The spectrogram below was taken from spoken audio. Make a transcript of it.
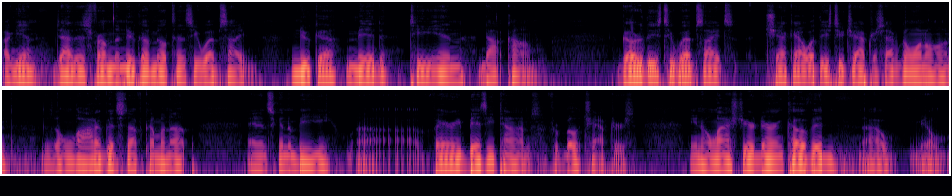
again that is from the NUCA Middle Tennessee website, nucamidtn.com. Go to these two websites, check out what these two chapters have going on. There's a lot of good stuff coming up, and it's going to be uh, very busy times for both chapters. You know, last year during COVID, uh, you know,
